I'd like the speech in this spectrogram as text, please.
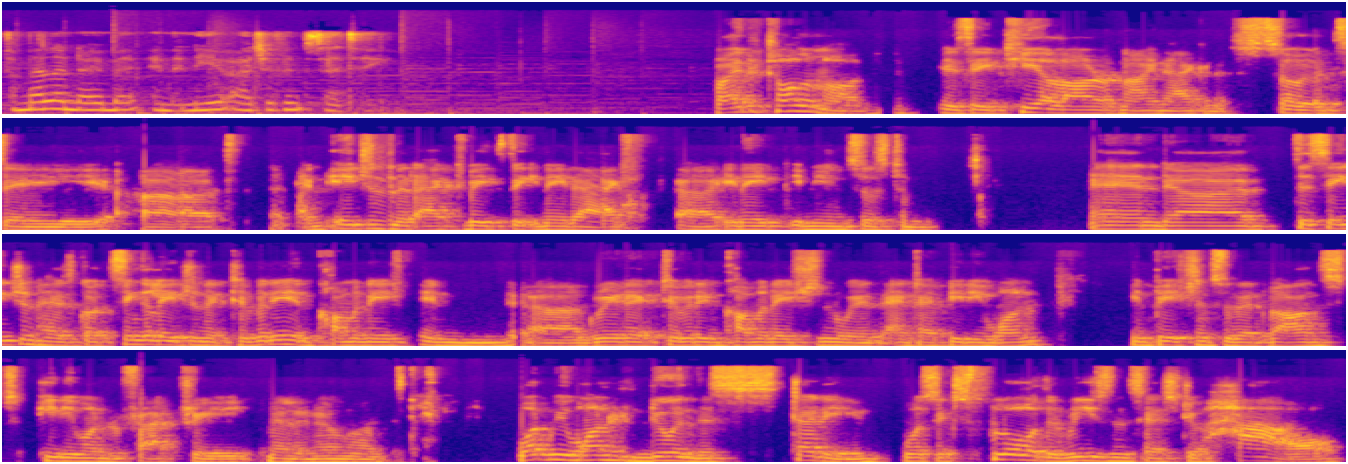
for melanoma in the neoadjuvant setting. Vidutolimod is a TLR9 agonist, so it's a uh, an agent that activates the innate uh, innate immune system. And uh, this agent has got single agent activity in in uh, great activity in combination with anti PD1 in patients with advanced PD1 refractory melanoma. what we wanted to do in this study was explore the reasons as to how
